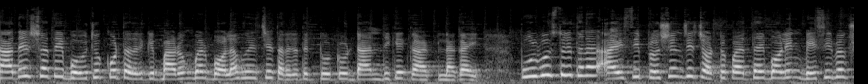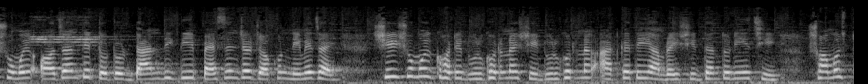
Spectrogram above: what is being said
তাদের সাথে বৈঠক করে তাদেরকে বারংবার বলা হয়েছে তারা যাতে টোটোর ডান দিকে গার্ড লাগায়। পূর্বস্থলী থানার আইসি প্রসেনজিৎ চট্টোপাধ্যায় বলেন বেশিরভাগ সময় অজান্তে টোটোর ডান দিক দিয়ে প্যাসেঞ্জার যখন নেমে যায়, সেই সময় ঘটে দুর্ঘটনায়। সেই দুর্ঘটনা আটকাতেই আমরা এই সিদ্ধান্ত নিয়েছি, সমস্ত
